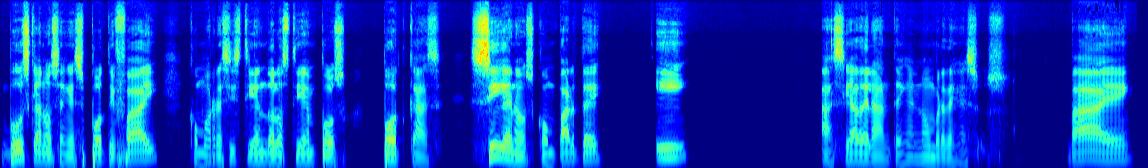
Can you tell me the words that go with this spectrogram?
Búscanos en Spotify como Resistiendo los Tiempos Podcast. Síguenos, comparte y hacia adelante en el nombre de Jesús. Bye.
